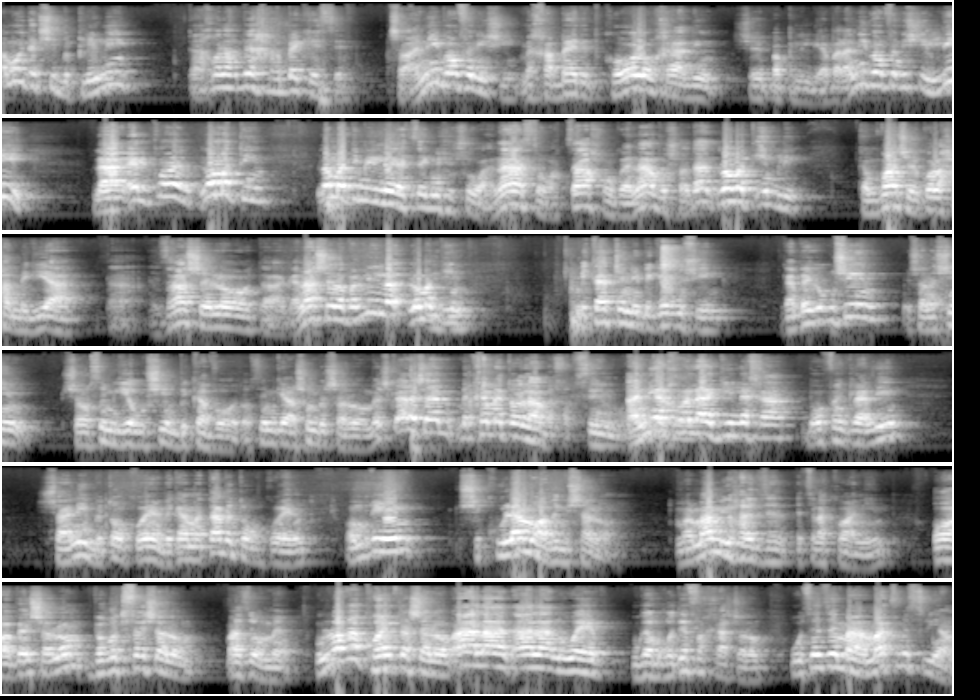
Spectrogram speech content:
אמרו לי, תקשיב, בפלילי אתה יכול להרוויח הרבה כסף. עכשיו, אני באופן אישי מכבד את כל עורכי הדין שבפלילי, אבל אני באופן אישי, לי, להראל כהן, לא מתאים. לא מתאים לי לייצג מישהו שהוא אנס, או רצח, או גנב, או שדד, לא מתאים לי. כמובן שלכל אחד מגיע את העזרה שלו, את ההגנה שלו, אבל לי לא, לא מתאים. מצד שני, בגירושין, גם בגירושין, יש אנשים שעושים גירושין בכבוד, עושים גירושין בשלום, ויש כאלה שהם מלחמת עולם. מחפשים. אני יכול להגיד לך, באופן כללי, שאני בתור כהן, וגם אתה בתור כהן, אומרים שכולם אוהבים שלום. אבל מה מיוחד אצל, הכהנים? אוהבי שלום ורודפי שלום. מה זה אומר? הוא לא רק אוהב את השלום, אהלן, אהלן, הוא אוהב, הוא גם רודף אחרי השלום. הוא עושה את זה מאמץ מסוים.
